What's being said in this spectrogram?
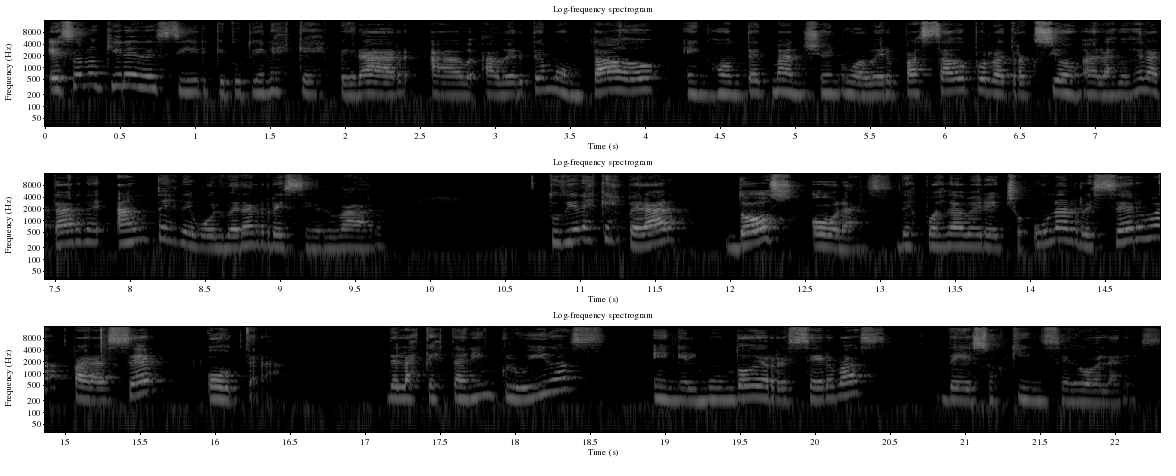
Eso no quiere decir que tú tienes que esperar a haberte montado en Haunted Mansion o haber pasado por la atracción a las 2 de la tarde antes de volver a reservar. Tú tienes que esperar dos horas después de haber hecho una reserva para hacer otra, de las que están incluidas en el mundo de reservas de esos 15 dólares,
